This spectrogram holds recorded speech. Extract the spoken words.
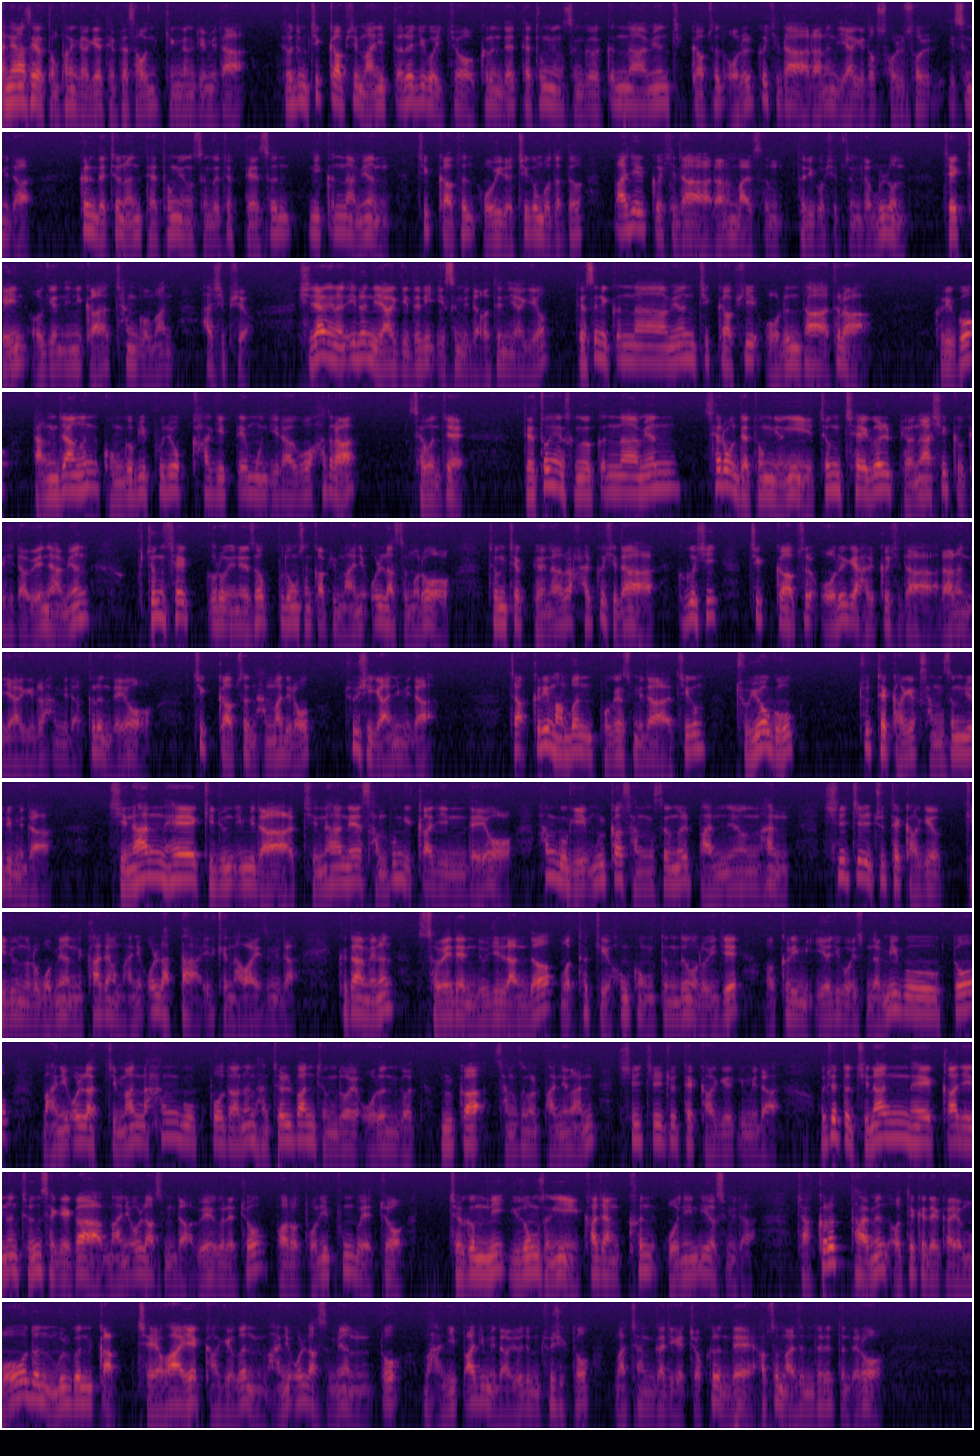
안녕하세요. 돈파는 가게 대표사원 김강주입니다. 요즘 집값이 많이 떨어지고 있죠. 그런데 대통령 선거가 끝나면 집값은 오를 것이다 라는 이야기도 솔솔 있습니다. 그런데 저는 대통령 선거 즉 대선이 끝나면 집값은 오히려 지금보다 더 빠질 것이다 라는 말씀 드리고 싶습니다. 물론 제 개인 의견이니까 참고만 하십시오. 시장에는 이런 이야기들이 있습니다. 어떤 이야기요? 대선이 끝나면 집값이 오른다더라. 그리고 당장은 공급이 부족하기 때문이라고 하더라. 세 번째, 대통령 선거 끝나면 새로운 대통령이 정책을 변화시킬 것이다. 왜냐하면 정책으로 인해서 부동산 값이 많이 올랐으므로 정책 변화를 할 것이다. 그것이 집값을 오르게 할 것이다. 라는 이야기를 합니다. 그런데요. 집값은 한마디로 주식이 아닙니다. 자, 그림 한번 보겠습니다. 지금 주요국 주택가격 상승률입니다. 지난해 기준입니다. 지난해 3분기까지인데요. 한국이 물가 상승을 반영한 실질 주택가격 기준으로 보면 가장 많이 올랐다 이렇게 나와 있습니다. 그 다음에는 스웨덴, 뉴질랜드, 뭐 특히 홍콩 등등으로 이제 어, 그림이 이어지고 있습니다. 미국도 많이 올랐지만 한국보다는 한 절반 정도에 오른 것, 물가 상승을 반영한 실질 주택 가격입니다. 어쨌든 지난해까지는 전 세계가 많이 올랐습니다. 왜 그랬죠? 바로 돈이 풍부했죠. 저금리 유동성이 가장 큰 원인이었습니다. 자 그렇다면 어떻게 될까요? 모든 물건값, 재화의 가격은 많이 올랐으면 또 많이 빠집니다. 요즘 주식도 마찬가지겠죠. 그런데 앞서 말씀드렸던 대로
